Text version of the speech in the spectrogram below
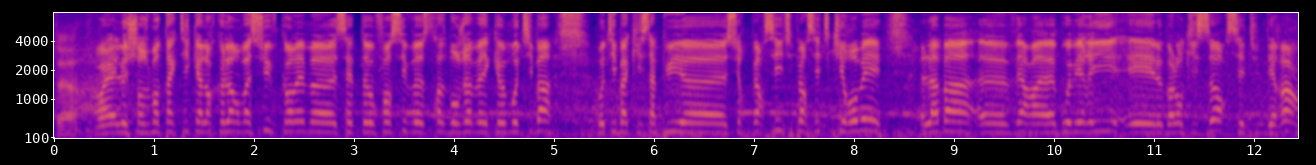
ta- Ouais, le changement tactique alors que là on va suivre quand même euh, cette offensive strasbourgeoise avec euh, Motiba. Motiba qui s'appuie euh, sur Persic, Persic qui remet là-bas vers Bouéberi et le ballon qui sort, c'est une des rares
